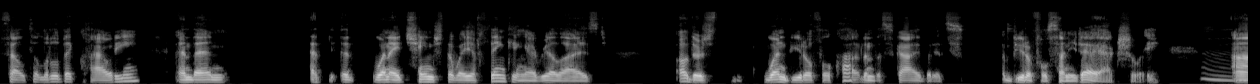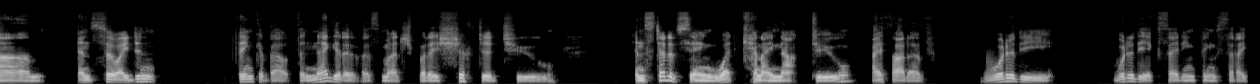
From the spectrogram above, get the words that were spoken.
felt a little bit cloudy. And then the, uh, when I changed the way of thinking, I realized, oh, there's one beautiful cloud in the sky, but it's a beautiful sunny day, actually. Hmm. Um, and so I didn't think about the negative as much, but I shifted to instead of saying, what can I not do? I thought of what are the what are the exciting things that I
